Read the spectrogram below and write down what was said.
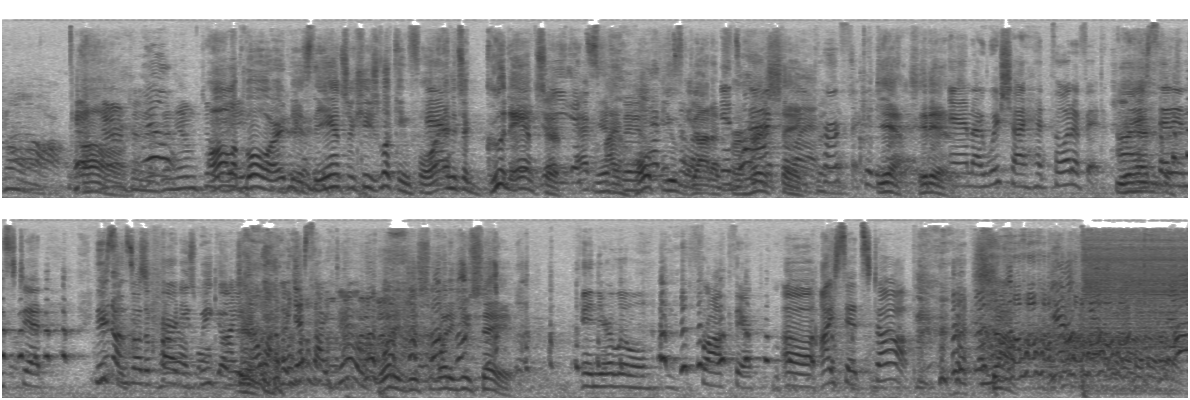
sure. Oh. Harrington is in him too. All aboard is the answer she's looking for, and it's a good answer. It's- I it hope you've got it It's for her sake. perfect. Yes, it is. And I wish I had thought of it. You I had- said instead, you don't go to parties we go I know. Oh, yes, I do. What did you What did you say? In your little frock there. Uh, I said, stop. Stop. No,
